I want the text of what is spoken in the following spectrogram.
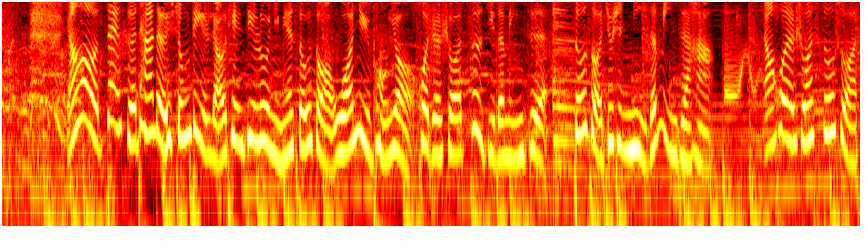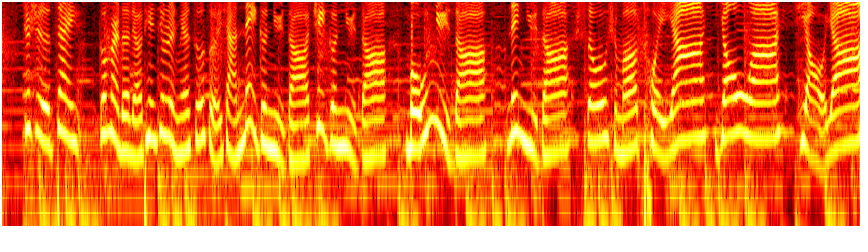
然后再和他的兄弟聊天记录里面搜索我女朋友，或者说自己的名字，搜索就是你的名字哈，然后或者说搜索。就是在哥们儿的聊天记录里面搜索一下那个女的、这个女的、某女的、那女的，搜什么腿呀、腰啊、脚呀，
